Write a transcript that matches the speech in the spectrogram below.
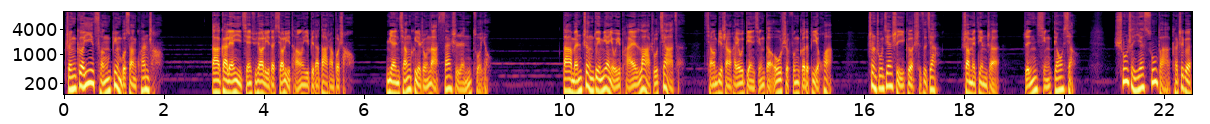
整个一层并不算宽敞，大概连以前学校里的小礼堂也比它大上不少，勉强可以容纳三十人左右。大门正对面有一排蜡烛架子，墙壁上还有典型的欧式风格的壁画，正中间是一个十字架，上面钉着人形雕像，说是耶稣吧，可这个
